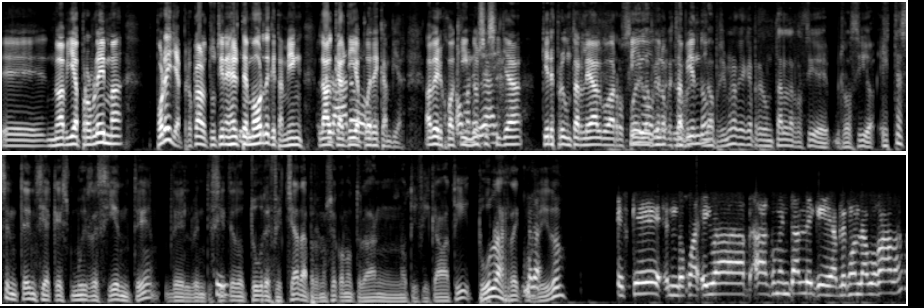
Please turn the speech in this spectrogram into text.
eh, no había problema por ella, pero claro, tú tienes el Sí. temor de que también la alcaldía Claro. puede cambiar. A ver, Joaquín, Hombre, no sé si ya quieres preguntarle algo a Rocío Pues de lo que estás viendo. Lo primero que hay que preguntarle a Rocío es, Rocío, esta sentencia que es muy reciente, del 27 de octubre fechada, pero no sé cuándo te la han notificado a ti, ¿tú la has recurrido? Es que iba a comentarle que hablé con la abogada,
